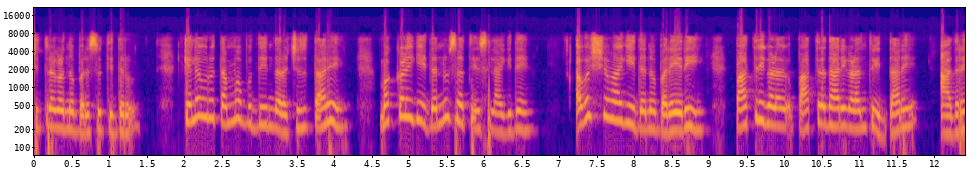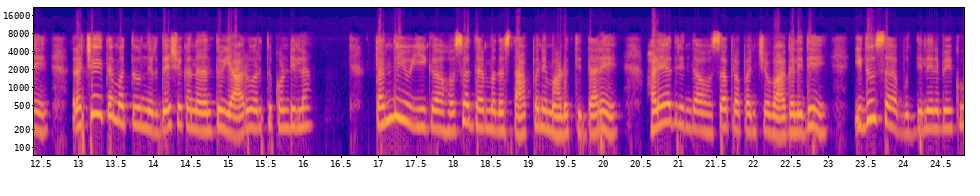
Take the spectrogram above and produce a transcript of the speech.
ಚಿತ್ರಗಳನ್ನು ಬರೆಸುತ್ತಿದ್ದರು. ಕೆಲವರು ತಮ್ಮ ಬುದ್ಧಿಯಿಂದ ರಚಿಸುತ್ತಾರೆ. ಮಕ್ಕಳಿಗೆ ಇದನ್ನು ಸಹ ತಿಳಿಸಲಾಗಿದೆ. ಅವಶ್ಯವಾಗಿ ಇದನ್ನು ಬರೆಯಿರಿ. ಪಾತ್ರಿಗಳ, ಪಾತ್ರಧಾರಿಗಳಂತೂ ಇದ್ದಾರೆ. ಆದರೆ ರಚಯಿತ ಮತ್ತು ನಿರ್ದೇಶಕನಂತೂ ಯಾರೂ ಅರಿತುಕೊಂಡಿಲ್ಲ. ತಂದೆಯು ಈಗ ಹೊಸ ಧರ್ಮದ ಸ್ಥಾಪನೆ ಮಾಡುತ್ತಿದ್ದಾರೆ. ಹಳೆಯದ್ರಿಂದ ಹೊಸ ಪ್ರಪಂಚವಾಗಲಿದೆ. ಇದು ಸಹ ಬುದ್ಧಿಲಿರಬೇಕು.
